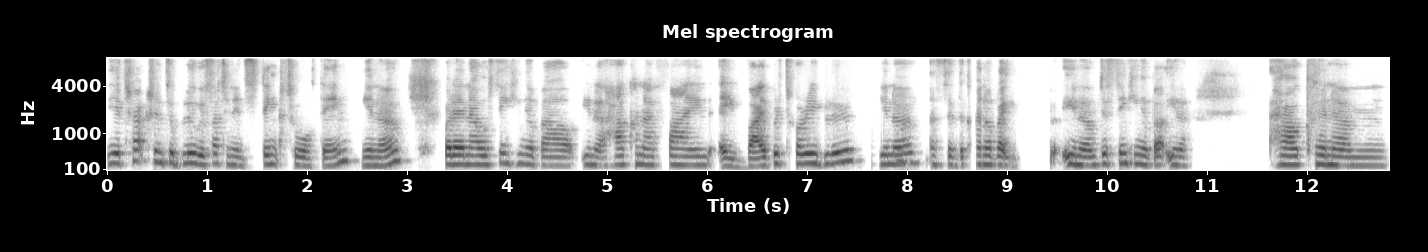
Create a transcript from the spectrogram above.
the attraction to blue is such an instinctual thing, you know. But then I was thinking about, you know, how can I find a vibratory blue, you know? Mm. I said the kind of like you know i'm just thinking about you know how can um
